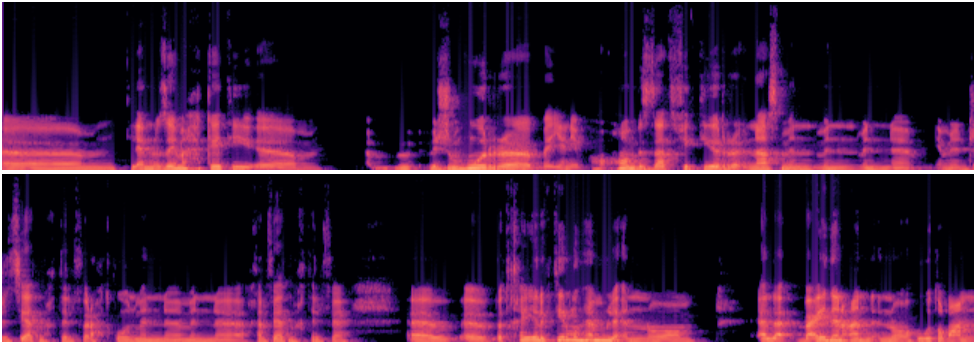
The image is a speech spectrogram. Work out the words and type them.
آم، لأنه زي ما حكيتي آم، الجمهور يعني هون بالذات في كتير ناس من من من من جنسيات مختلفة رح تكون من من خلفيات مختلفة آه، آه، بتخيل كتير مهم لأنه هلأ بعيدا عن إنه هو طبعا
